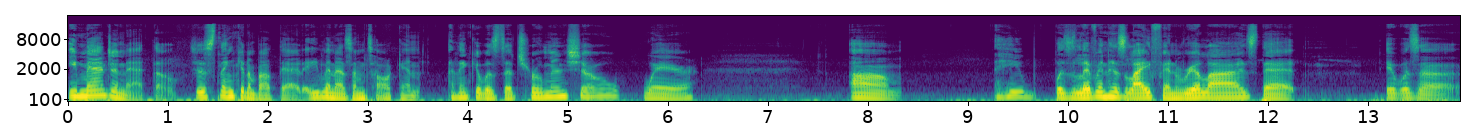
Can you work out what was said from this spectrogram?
Imagine that though, just thinking about that, even as I'm talking. I think it was the Truman Show where um, he was living his life and realized that it was a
